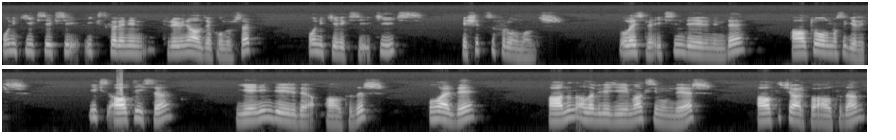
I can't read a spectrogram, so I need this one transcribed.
12x eksi x karenin türevini alacak olursak 12 eksi 2x eşit 0 olmalıdır. Dolayısıyla x'in değerinin de 6 olması gerekir. x 6 ise y'nin değeri de 6'dır. O halde a'nın alabileceği maksimum değer 6 çarpı 6'dan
